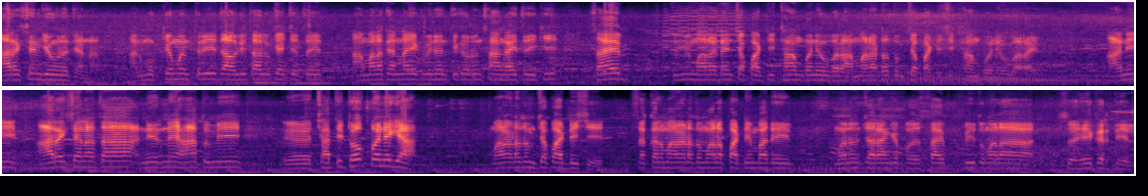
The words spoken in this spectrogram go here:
आरक्षण घेऊनच येणार. आणि मुख्यमंत्री जावली तालुक्याचेच आहेत. आम्हाला त्यांना एक विनंती करून सांगायचं आहे की साहेब तुम्ही मराठ्यांच्या पाठी ठामपणे उभं राहा. मराठा तुमच्या पाठीशी ठामपणे उभा राहील. आणि आरक्षणाचा निर्णय हा तुम्ही छाती ठोकपणे घ्या. मराठा तुमच्या पाठीशी. सकल मराठा तुम्हाला पाठिंबा देईल. मनोज जरांगे साहेब बी तुम्हाला स- हे करतील.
